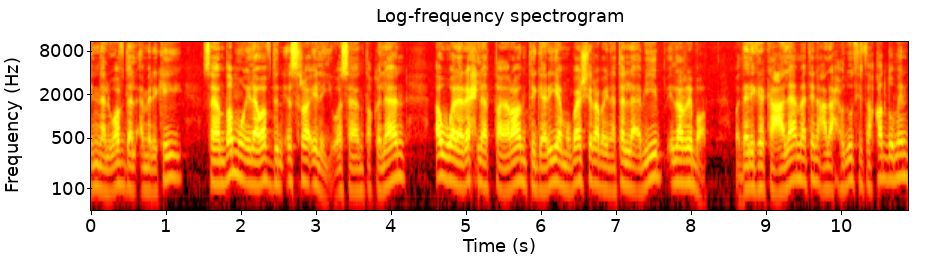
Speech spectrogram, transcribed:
إن الوفد الأمريكي سينضم إلى وفد إسرائيلي وسينتقلان أول رحلة طيران تجارية مباشرة بين تل أبيب إلى الرباط وذلك كعلامة على حدوث تقدم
